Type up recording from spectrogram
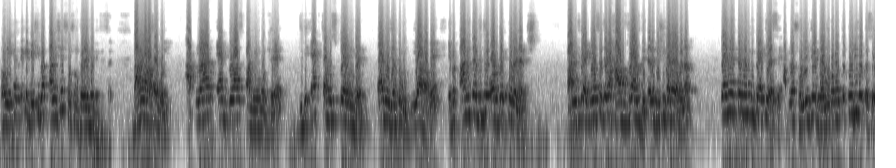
তখন এখান থেকে বেশিরভাগ পানি সে শোষণ করে রেখে দিতেছে। বাংলা ভাষায় বলি আপনার এক গ্লাস পানির মধ্যে যদি এক চামচ ট্যাং দেন তাহলে যেরকম ইয়া হবে, এবার পানিটা যদি অর্ধেক করে নেন, পানি যদি এক গ্লাসের জায়গায় হাফ গ্লাস দিই তাহলে বেশি গাঢ় হবে না। পরিমাণ কিন্তু একই আছে। আপনার শরীর যে বর্জ্য পদার্থ তৈরি করতেছে,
